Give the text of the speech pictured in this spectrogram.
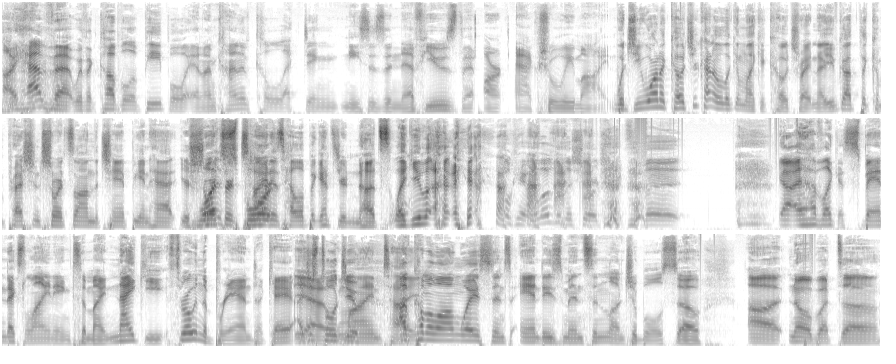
I have that with a couple of people, and I'm kind of collecting nieces and nephews that aren't actually mine. Would you want to coach? You're kind of looking like a coach right now. You've got the compression shorts on, the champion hat. Your What shorts are sport- tight as hell up against your nuts. Like you. okay, well, those are the short shorts. The yeah, I have like a spandex lining to my Nike. Throw in the brand, okay? I Yeah, just told you line I've come a long way since Andes Mints and Lunchables. So, uh, no, but uh,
